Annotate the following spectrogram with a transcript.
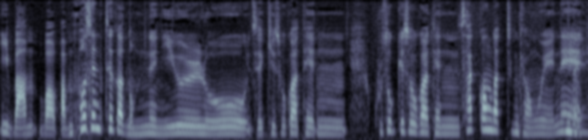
이만 뭐, 만 퍼센트가 넘는 이율로 이제 기소가 된 구속 기소가 된 사건 같은 경우에는 네.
